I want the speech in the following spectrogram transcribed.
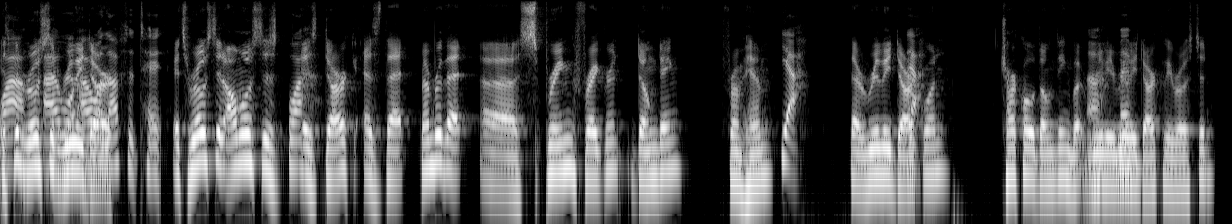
It's wow. been roasted I will- really I dark. would love to taste. It's roasted almost as Wow. as dark as that. Remember that uh, spring fragrant dongding from him? Yeah. That really dark Yeah. one, charcoal dongding, but Ah, really maybe- really darkly roasted.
